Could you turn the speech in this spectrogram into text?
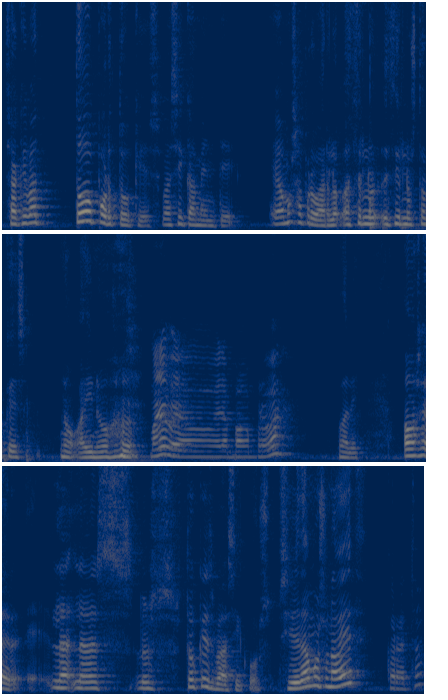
O sea que va todo por toques, básicamente. Eh, Vamos a probarlo, a hacerlo, decir los toques. No, ahí no. Bueno, pero era para probar. vale. Vamos a ver, eh, la- las- los toques básicos. Si le damos una vez, ¿Correcto?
